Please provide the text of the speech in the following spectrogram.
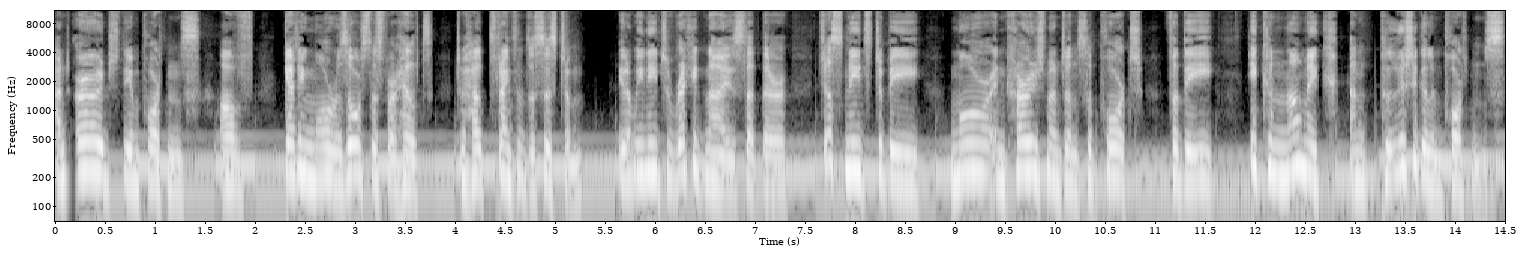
and urge the importance of getting more resources for health to help strengthen the system. You know, we need to recognize that there just needs to be more encouragement and support for the economic and political importance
